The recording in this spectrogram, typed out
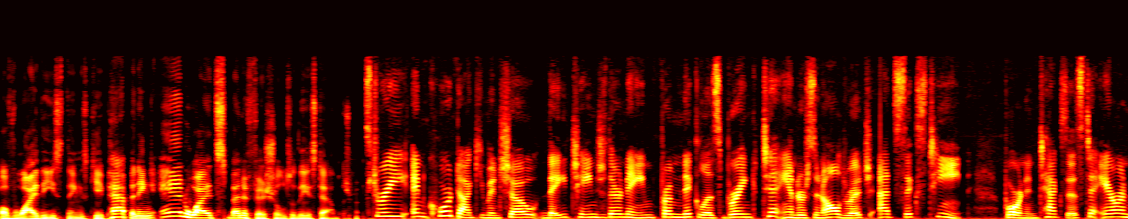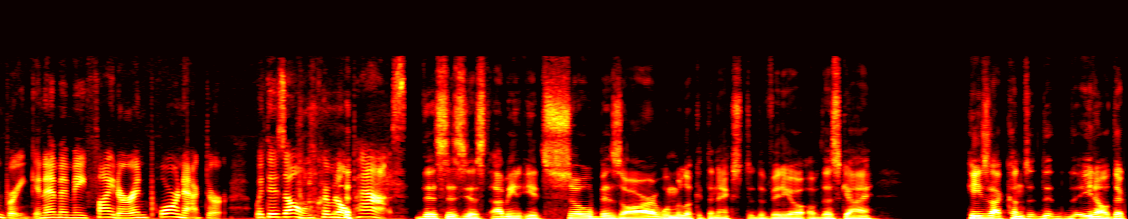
of why these things keep happening and why it's beneficial to the establishment. History and court documents show they changed their name from Nicholas Brink to Anderson Aldrich at 16. Born in Texas to Aaron Brink, an MMA fighter and porn actor with his own criminal past. this is just, I mean, it's so bizarre when we look at the next, the video of this guy. He's like, you know, they're,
